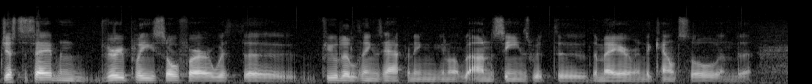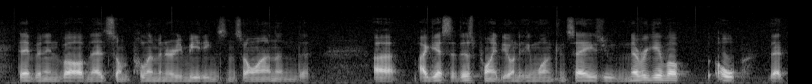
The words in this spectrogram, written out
just to say, I've been very pleased so far with the few little things happening, you know, on the scenes with the, the mayor and the council, and uh, they've been involved and had some preliminary meetings and so on. And uh, uh, I guess at this point, the only thing one can say is you never give up hope that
